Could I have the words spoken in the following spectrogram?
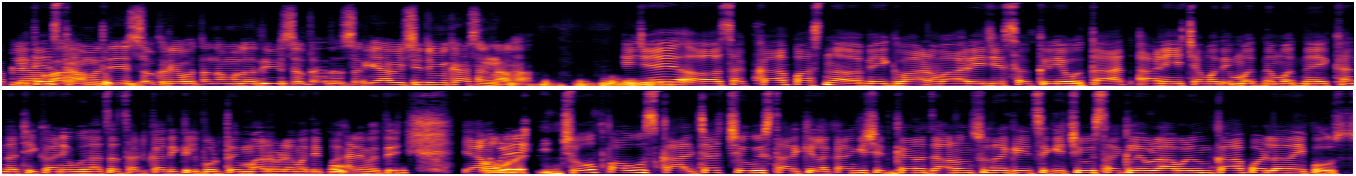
आपल्या. भागामध्ये सक्रिय होताना मला दिसत आहे. तर सर याविषयी तुम्ही काय सांगणार आहात? हे जे सकाळपासनं वेगवान वारे जे सक्रिय होतात आणि याच्यामध्ये मधनं मधनं एखाद्या ठिकाणी उन्हाचा चटका देखील पडतोय मराठवाड्यामध्ये पाहायला मिळते त्यामुळे जो पाऊस कालच्या चोवीस तारखेला कारण की शेतकऱ्यांना जाणून सुद्धा घ्यायचं की चोवीस तारखेला एवढा आबळून का पडला नाही पाऊस?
